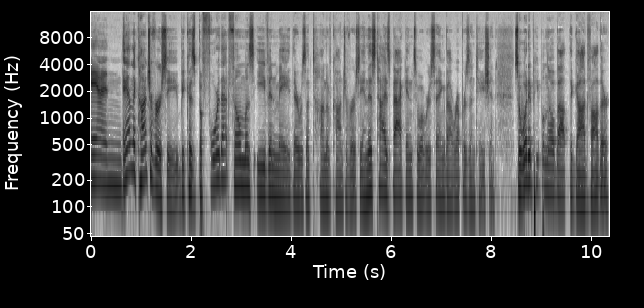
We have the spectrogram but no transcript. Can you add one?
And and the controversy because before that film was even made there was a ton of controversy. And this ties back into what we are saying about representation. So what did people know about the godfather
